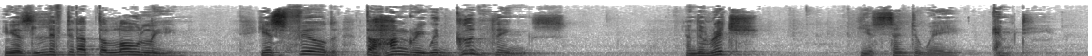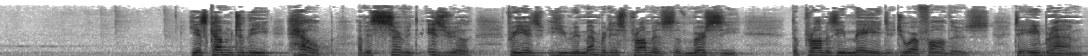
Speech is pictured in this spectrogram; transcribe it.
He has lifted up the lowly. He has filled the hungry with good things. And the rich he has sent away empty. He has come to the help of his servant Israel, for he, he remembered his promise of mercy, the promise he made to our fathers, to Abraham,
